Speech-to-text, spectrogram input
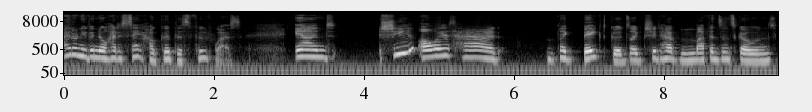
I don't even know how to say how good this food was. And she always had like baked goods, like she'd have muffins and scones,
